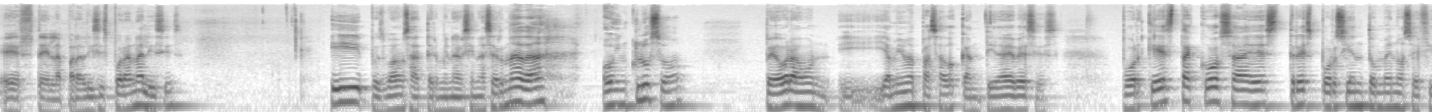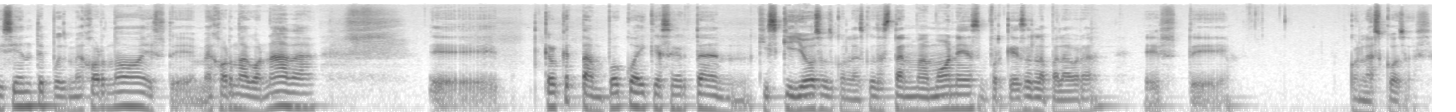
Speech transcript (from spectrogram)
Este, la parálisis por análisis y pues vamos a terminar sin hacer nada. O incluso peor aún y, a mí me ha pasado cantidad de veces porque esta cosa es 3% menos eficiente pues mejor no este mejor no hago nada. Eh, creo que tampoco hay que ser tan quisquillosos con las cosas tan mamones porque esa es la palabra este con las cosas.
